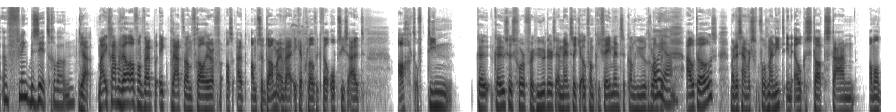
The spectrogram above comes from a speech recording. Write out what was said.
een flink bezit gewoon. Ja, maar ik vraag me wel af, want wij, ik praat dan vooral heel erg als uit Amsterdammer. En wij, ik heb geloof ik wel opties uit acht of tien keuzes voor verhuurders. En mensen dat je ook van privé mensen kan huren, geloof Oh ik. ja. Auto's. Maar er zijn volgens mij niet in elke stad staan allemaal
